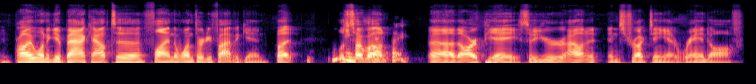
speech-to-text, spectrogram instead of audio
and probably want to get back out to flying the 135 again. But let's talk about uh, the RPA. So you're out instructing at Randolph.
